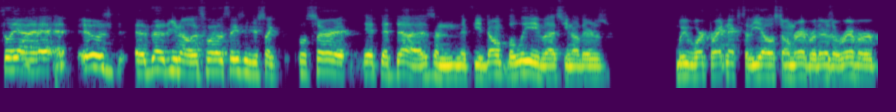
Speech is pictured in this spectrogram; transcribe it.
so yeah, it, it was. Then you know, it's one of those things. You're just like, well, sir, it, it it does, and if you don't believe us, you know, there's we worked right next to the Yellowstone River. There's a river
